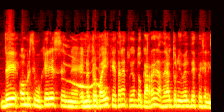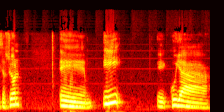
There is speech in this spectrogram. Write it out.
de hombres y mujeres en, nuestro país que están estudiando carreras de alto nivel de especialización eh, y eh, cuya,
